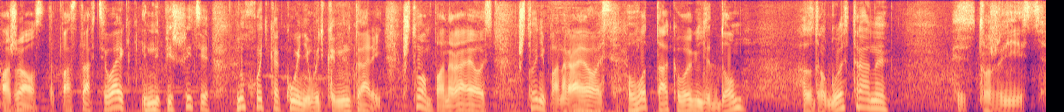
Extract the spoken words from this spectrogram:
пожалуйста, поставьте лайк и напишите, ну, хоть какой-нибудь комментарий, что вам понравилось, что не понравилось. Вот так выглядит дом. А с другой стороны, здесь тоже есть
